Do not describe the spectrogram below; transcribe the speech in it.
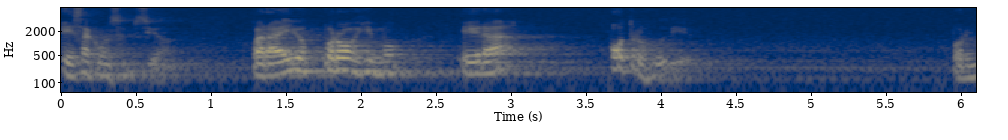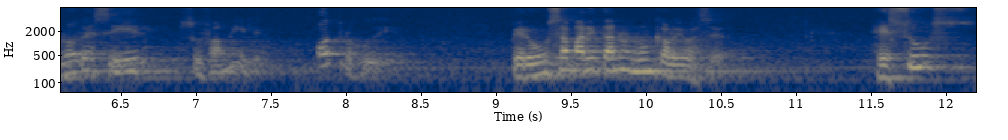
esa concepción. Para ellos prójimo era otro judío. Por no decir su familia, otro judío. Pero un samaritano nunca lo iba a hacer. Jesús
